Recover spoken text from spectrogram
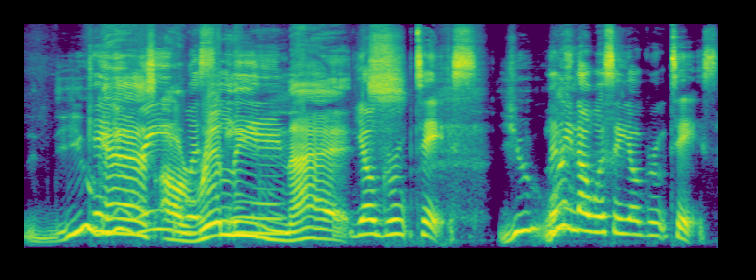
You Can you guys read are really not your group text. You Let what? me know what's in your group text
